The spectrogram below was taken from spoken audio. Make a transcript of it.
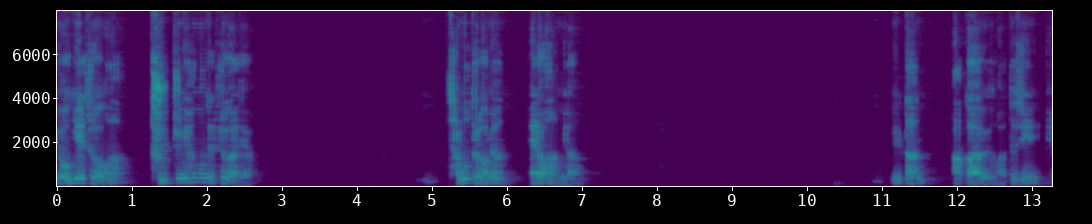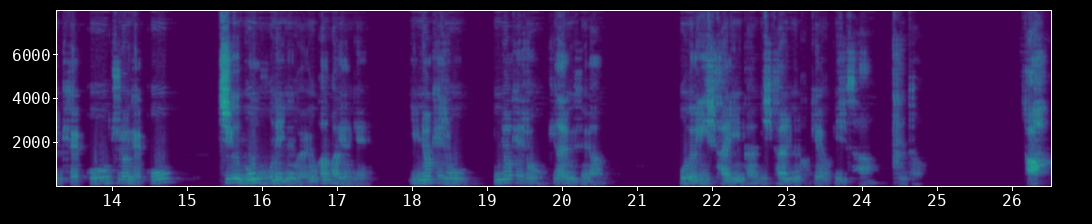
여기에 들어가거나 둘 중에 한 군데 들어가야 돼요. 잘못 들어가면 에러가 납니다. 일단 아까 여기서 봤듯이 이렇게 됐고 출력이 됐고 지금 요 부분에 있는 거예요. 요 깜빡이는 게 입력해줘 입력해줘 기다리고 있습니다. 오늘이 24일이니까 24일 입력할게요. 24 엔터 아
